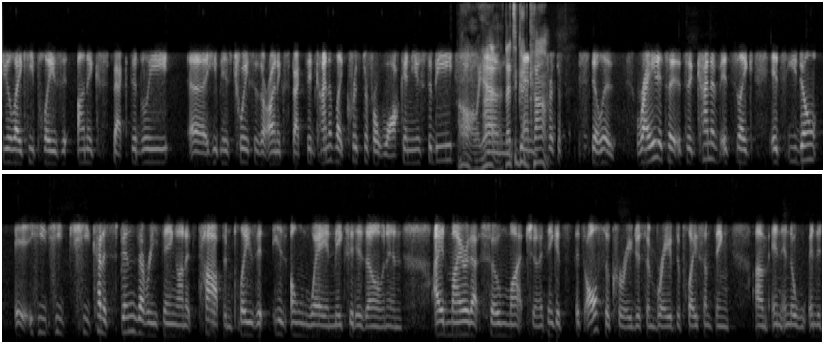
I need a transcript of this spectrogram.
feel like he plays unexpectedly uh, he, his choices are unexpected, kind of like Christopher Walken used to be. Oh yeah, um, that's a good comp. Christopher still is right? It's a it's a kind of it's like it's you don't it, he he he kind of spins everything on its top and plays it his own way and makes it his own and I admire that so much, and I think it's it's also courageous and brave to play something um, in in the in the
